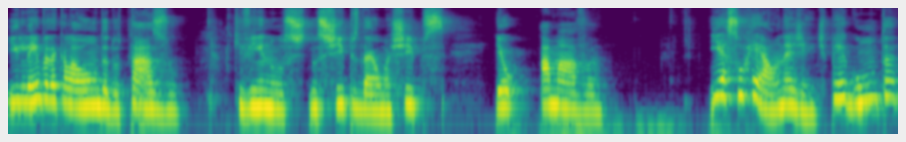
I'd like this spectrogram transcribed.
E lembra daquela onda do Tazo, que vinha nos, nos chips da Elma Chips? Eu amava. E é surreal, né, gente? Pergunta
